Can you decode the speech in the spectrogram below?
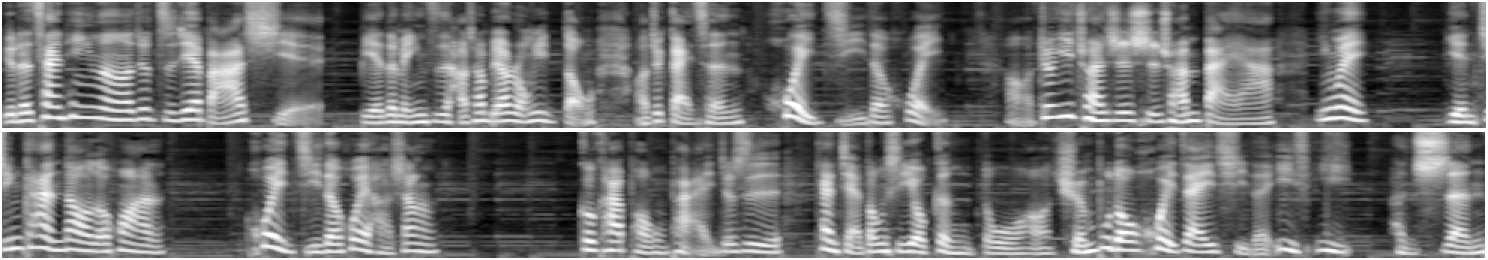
有的餐厅呢，就直接把它写别的名字，好像比较容易懂啊，就改成汇集的会啊，就一传十，十传百啊。因为眼睛看到的话，汇集的会好像够卡澎湃，就是看起来东西又更多哦，全部都汇在一起的意义很深。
